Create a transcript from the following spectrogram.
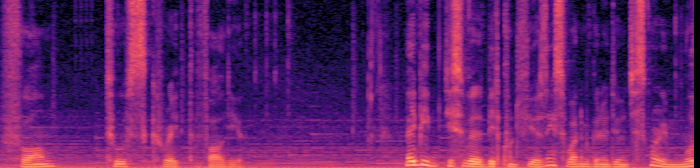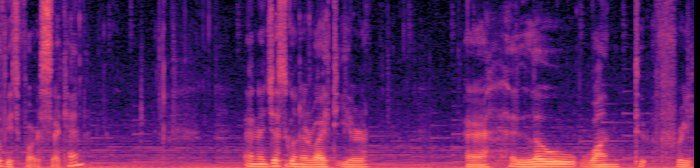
from ToScript value Maybe this will be a bit confusing, so what I'm going to do, I'm just going to remove it for a second. And I'm just going to write here, uh, hello, one, two, three.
